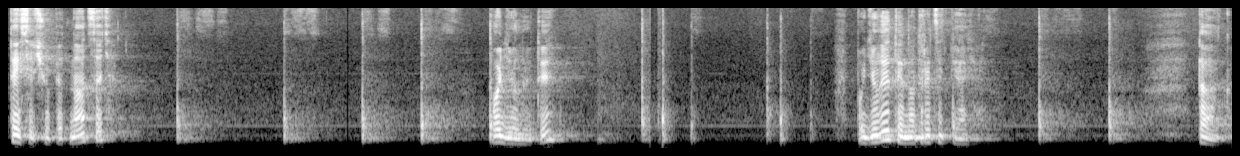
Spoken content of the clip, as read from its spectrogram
1015 поділити. Поділити на 35. Так.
